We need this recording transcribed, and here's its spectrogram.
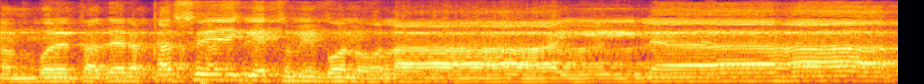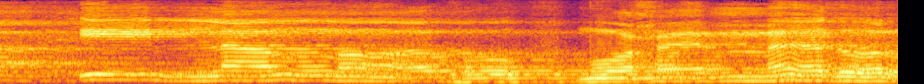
নম্বরে তাদের কাছে গিয়ে তুমি বলো ইল্লাল্লাহু মুহাম্মাদুর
